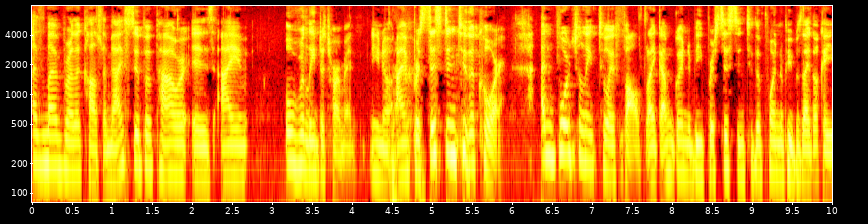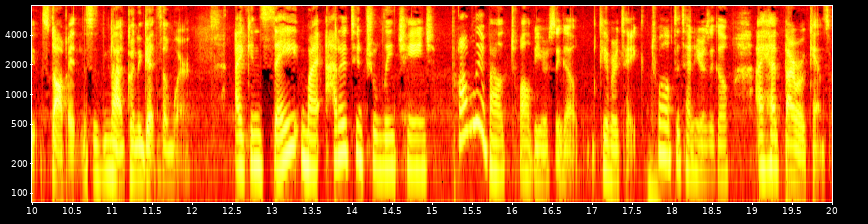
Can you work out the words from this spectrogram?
as my brother calls it, my superpower is I am overly determined. You know, I'm persistent to the core. Unfortunately, to a fault. Like I'm going to be persistent to the point of people's like, okay, stop it. This is not going to get somewhere. I can say my attitude truly changed probably about 12 years ago, give or take. 12 to 10 years ago, I had thyroid cancer.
